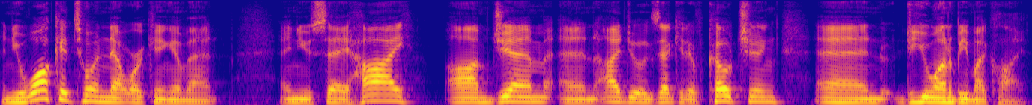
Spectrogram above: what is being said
And you walk into a networking event and you say, Hi, I'm Jim and I do executive coaching. And do you want to be my client?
